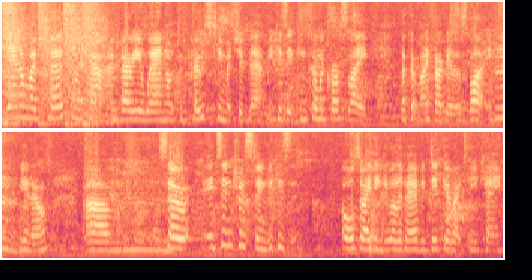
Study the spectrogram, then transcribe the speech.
then on my personal account, I'm very aware not to post too much of that because it can come across like, look at my fabulous life, you know. Um, so it's interesting because also I think well, if I ever did go back to the UK,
